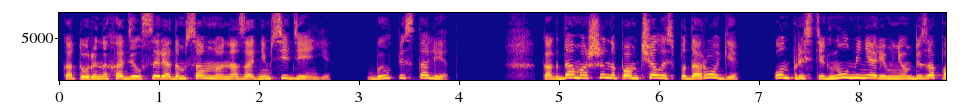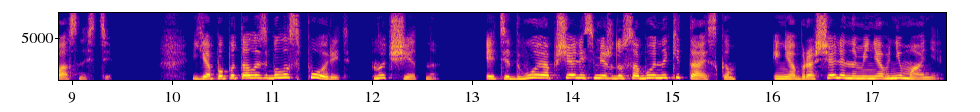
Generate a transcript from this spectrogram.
который находился рядом со мной на заднем сиденье, был пистолет. Когда машина помчалась по дороге, он пристегнул меня ремнем безопасности. Я попыталась было спорить, но тщетно. Эти двое общались между собой на китайском и не обращали на меня внимания.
